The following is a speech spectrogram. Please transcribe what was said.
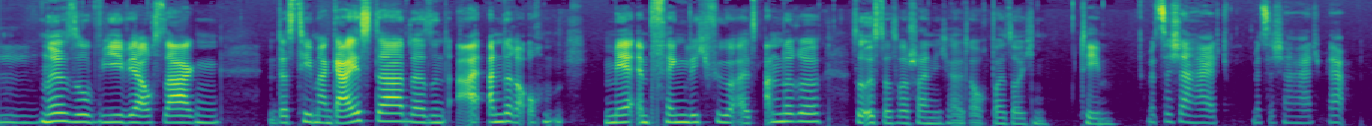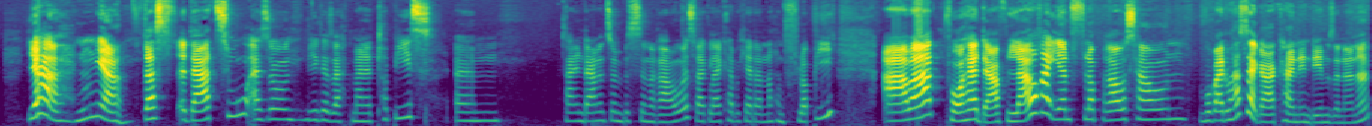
Ne, so wie wir auch sagen, das Thema Geister, da sind andere auch mehr empfänglich für als andere. So ist das wahrscheinlich halt auch bei solchen Themen. Mit Sicherheit. Mit Sicherheit, ja. Ja, nun ja, das äh, dazu. Also, wie gesagt, meine Toppies ähm, fallen damit so ein bisschen raus, weil gleich habe ich ja dann noch einen Floppy. Aber vorher darf Laura ihren Flop raushauen. Wobei, du hast ja gar keinen in dem Sinne, ne?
